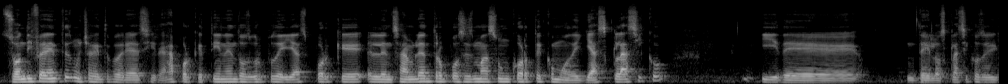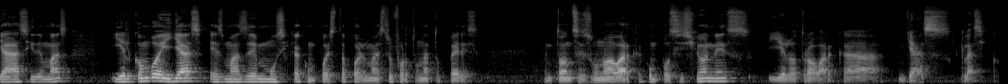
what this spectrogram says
Son diferentes, mucha gente podría decir, ah, ¿por qué tienen dos grupos de jazz? Porque el ensamble Antropos es más un corte como de jazz clásico y de, de los clásicos del jazz y demás. Y el combo de jazz es más de música compuesta por el maestro Fortunato Pérez. Entonces uno abarca composiciones y el otro abarca jazz clásico.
